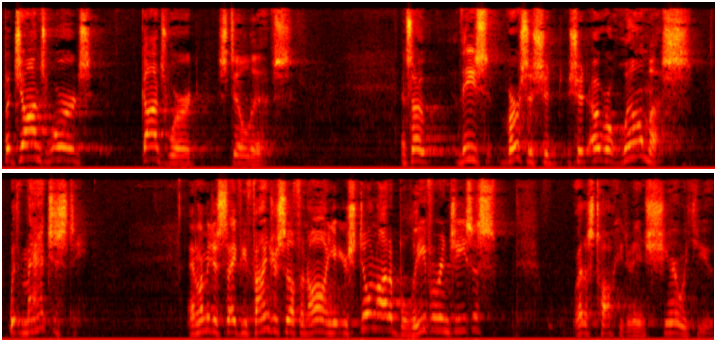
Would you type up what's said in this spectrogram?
But John's words, God's word, still lives. And so these verses should, should overwhelm us with majesty. And let me just say if you find yourself in awe and yet you're still not a believer in Jesus, let us talk to you today and share with you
